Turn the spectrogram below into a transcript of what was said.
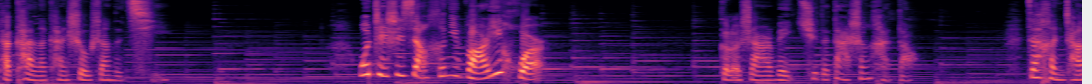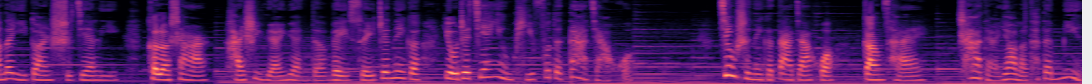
他看了看受伤的鳍。我只是想和你玩一会儿，克罗沙尔委屈的大声喊道。在很长的一段时间里，克罗沙尔还是远远的尾随着那个有着坚硬皮肤的大家伙，就是那个大家伙刚才差点要了他的命。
